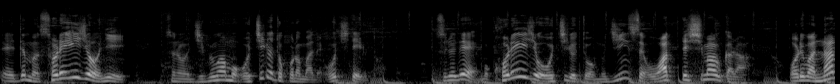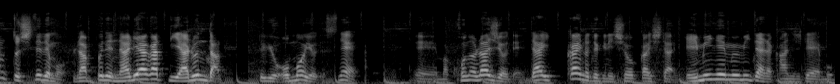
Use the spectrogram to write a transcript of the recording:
えー、でもそれ以上にその自分はもう落ちるところまで落ちていると。それでもうこれ以上落ちるともう人生終わってしまうから俺は何としてでもラップで成り上がってやるんだという思いをですねえーま、このラジオで第1回の時に紹介したエミネムみたいな感じでもう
